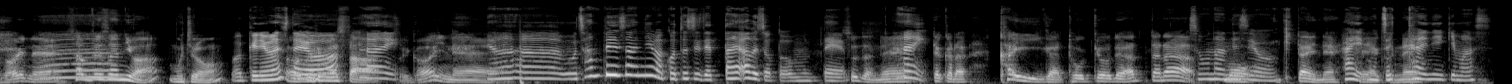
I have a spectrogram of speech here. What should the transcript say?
すごいね。三平さんには？もちろん？送りましたよ。ました、はい。いすごいね。やー、もう三平さんには今年絶対会うぞと思って。そうだね、はい。だから会が東京であったらそうなんですよ。行きたいね。はい、もう絶対に行きます。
